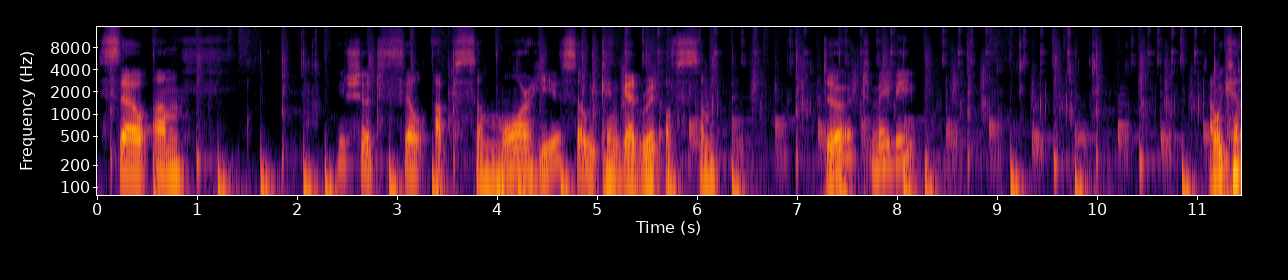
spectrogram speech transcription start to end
So, um, we should fill up some more here so we can get rid of some dirt, maybe. And we can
